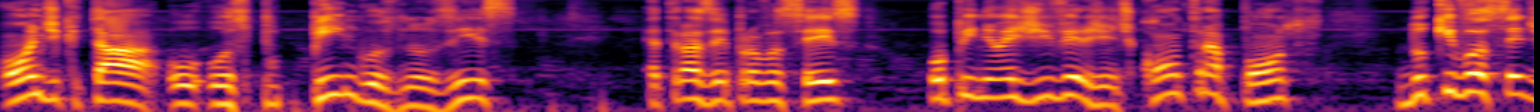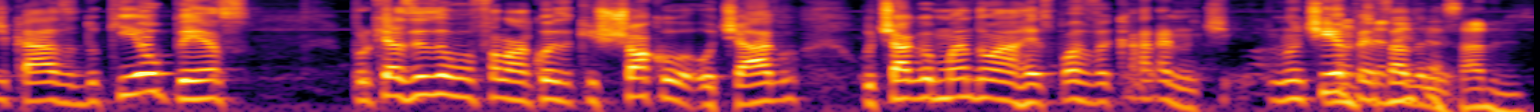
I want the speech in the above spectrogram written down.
onde que tá o- os pingos nos is, é trazer para vocês opiniões divergentes, contrapontos do que você de casa, do que eu penso. Porque às vezes eu vou falar uma coisa que choca o, o Thiago, o Thiago manda uma resposta e fala, caralho, não, não tinha Não pensado nem nisso. pensado nisso.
